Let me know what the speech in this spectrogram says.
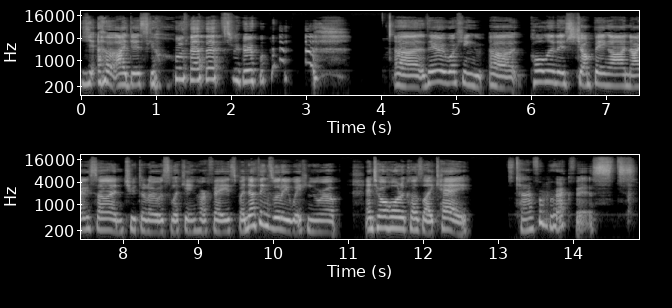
Yeah, I did skip over that. That's true. uh, they're working. Uh, Pollun is jumping on Nagisa, and Chutaro is licking her face, but nothing's really waking her up until Honoka's like, "Hey, it's time for breakfast."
